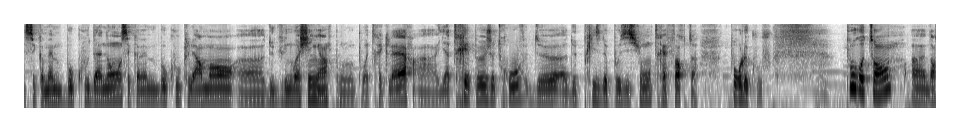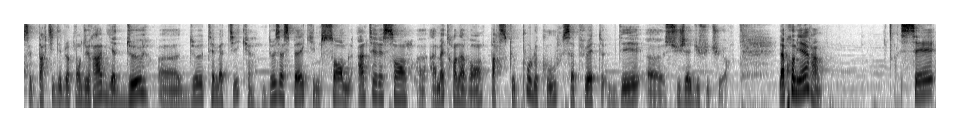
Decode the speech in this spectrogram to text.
c'est quand même beaucoup d'annonces, c'est quand même beaucoup clairement de greenwashing, hein, pour, pour, être très clair. il y a très peu, je trouve, de, de prise de position très forte pour le coup. Pour autant, euh, dans cette partie développement durable, il y a deux, euh, deux thématiques, deux aspects qui me semblent intéressants euh, à mettre en avant parce que pour le coup, ça peut être des sujets du futur. La première, c'est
